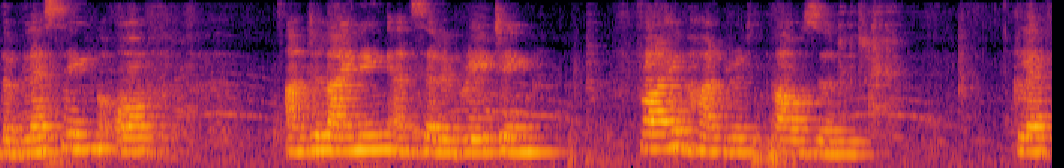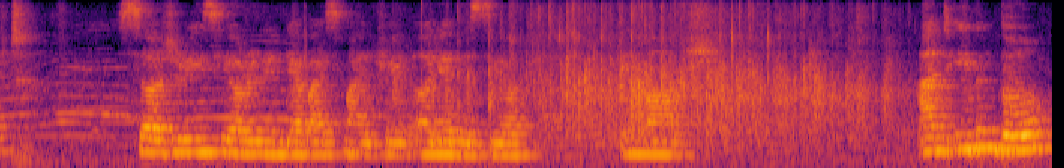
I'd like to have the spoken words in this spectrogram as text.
the blessing of underlining and celebrating 500,000 cleft surgeries here in India by Smile Train earlier this year in March. And even though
